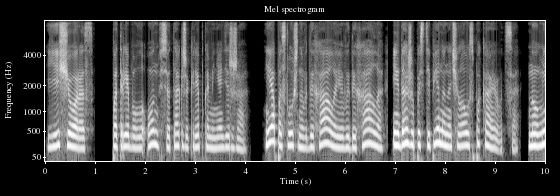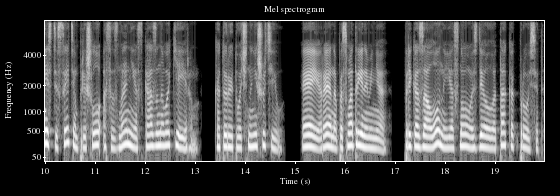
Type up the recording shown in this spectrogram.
«Еще раз!» — потребовал он, все так же крепко меня держа. Я послушно вдыхала и выдыхала, и даже постепенно начала успокаиваться, но вместе с этим пришло осознание сказанного Кейром который точно не шутил. «Эй, Рена, посмотри на меня!» Приказал он, и я снова сделала так, как просит.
